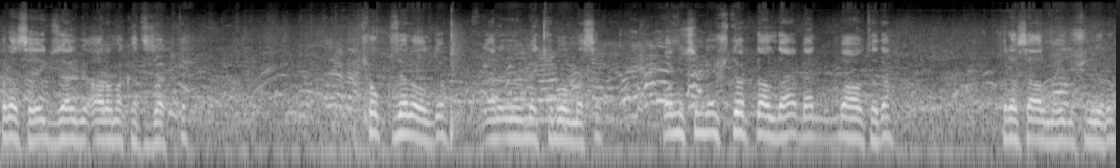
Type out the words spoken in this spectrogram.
pırasaya güzel bir aroma katacaktı. Çok güzel oldu. Yani övmek gibi olmasın. Onun için bir 3-4 dal daha ben bu haftada pırasa almayı düşünüyorum.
